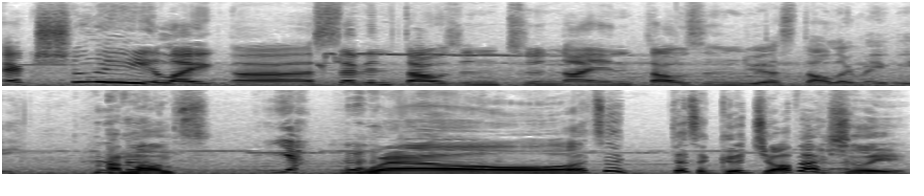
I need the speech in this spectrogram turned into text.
actually, like uh, seven thousand to nine thousand US dollar maybe. A month. Yeah, Wow, that's a that's a good job actually.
